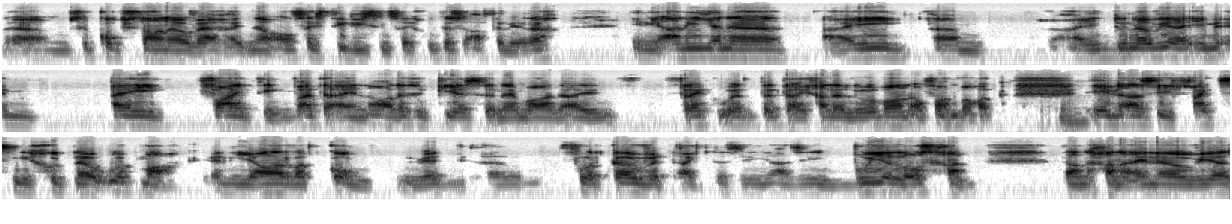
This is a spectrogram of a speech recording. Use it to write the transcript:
ehm um, se kop staan nou weg. Hy het nou al sy studies en sy goeders afgelewerig en die ander ene hy ehm um, hy doen nou weer MMA fighting wat 'n eienaardige keuse net maar hy trek oor dit hy gaan 'n loopbaan af van maak. Hmm. en as die fights nie goed nou oopmaak in die jaar wat kom jy weet uh, voor covid uit as hy as hy boeye losgaan dan gaan hy nou weer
